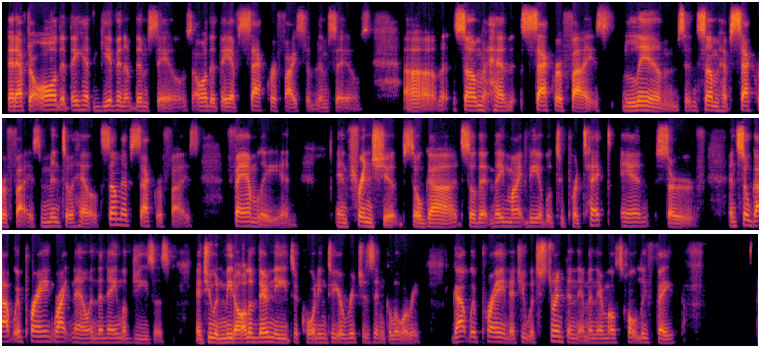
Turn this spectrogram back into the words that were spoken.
that after all that they have given of themselves, all that they have sacrificed of themselves, uh, some have sacrificed limbs and some have sacrificed mental health, some have sacrificed family and and friendships, oh God, so that they might be able to protect and serve. And so, God, we're praying right now in the name of Jesus that you would meet all of their needs according to your riches and glory. God, we're praying that you would strengthen them in their most holy faith.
